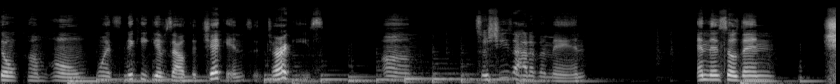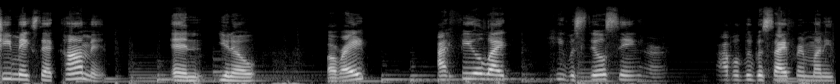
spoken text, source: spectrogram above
don't come home once Nicki gives out the chickens and turkeys. Um, so she's out of a man. And then so then she makes that comment. And, you know, all right. I feel like he was still seeing her. Probably was ciphering money.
